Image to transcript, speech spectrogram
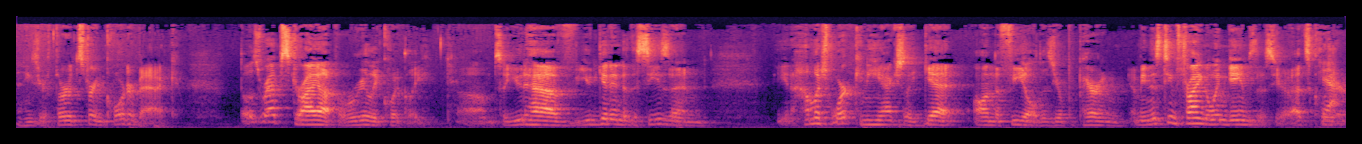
and he's your third string quarterback, those reps dry up really quickly. Um, so you'd have you'd get into the season. You know, how much work can he actually get on the field as you're preparing? I mean, this team's trying to win games this year. That's clear. Yeah.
